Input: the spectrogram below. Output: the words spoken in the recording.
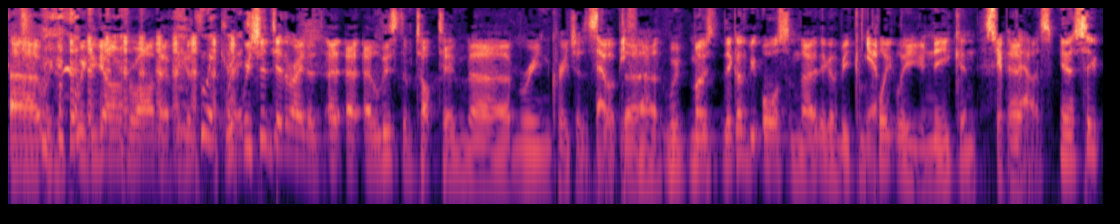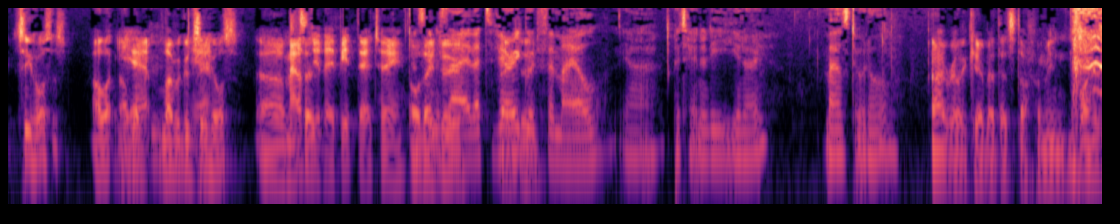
uh, we could we could go on for a while there because we, we, we, should generate a, a, a, list of top ten uh, marine creatures. That, that would be uh, fun. With most, they're going to be awesome though. They're going to be completely yep. unique and superpowers. Uh, you know, sea, seahorses. I, lo- yeah. I love, love, a good yeah. seahorse. Um, Males so, do their bit there too. Oh, they do. Say, that's very good for male yeah, paternity. You know, males do it all. I don't really care about that stuff. I mean, as long as,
